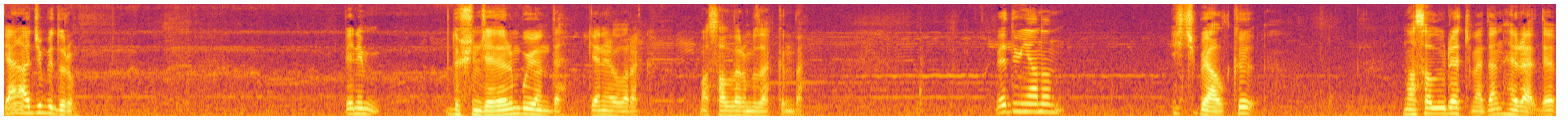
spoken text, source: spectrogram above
Yani acı bir durum. Benim düşüncelerim bu yönde genel olarak masallarımız hakkında. Ve dünyanın hiçbir halkı masal üretmeden herhalde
